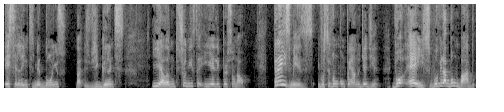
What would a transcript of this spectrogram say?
excelentes, medonhos, tá? gigantes. E ela é nutricionista e ele personal. Três meses e vocês vão acompanhar no dia a dia. Vou, é isso, vou virar bombado.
